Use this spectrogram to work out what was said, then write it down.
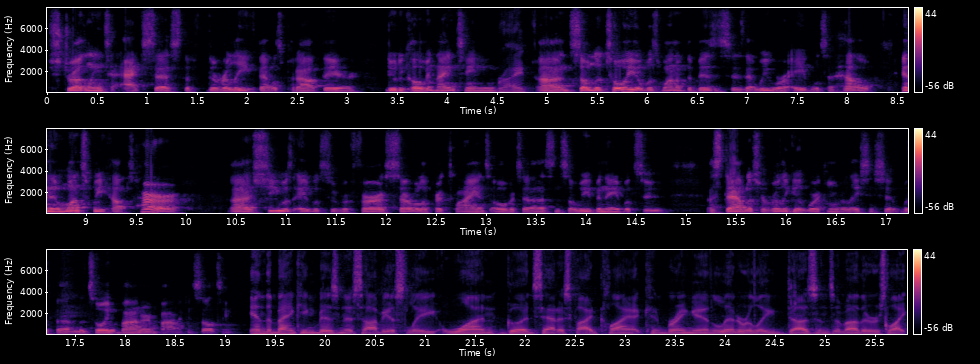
struggling to access the, the relief that was put out there due to COVID-19. Right. Uh, and so Latoya was one of the businesses that we were able to help. And then once we helped her, uh, she was able to refer several of her clients over to us. And so we've been able to establish a really good working relationship with uh, Latoya Bonner and Bonner Consulting. In the banking business, obviously, one good, satisfied client can bring in literally dozens of others, like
